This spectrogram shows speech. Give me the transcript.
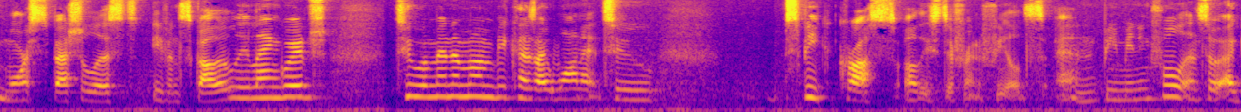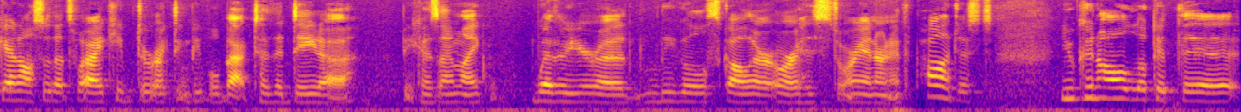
more specialist, even scholarly language to a minimum because I want it to speak across all these different fields and be meaningful. And so again, also that's why I keep directing people back to the data because I'm like, whether you're a legal scholar or a historian or an anthropologist, you can all look at the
